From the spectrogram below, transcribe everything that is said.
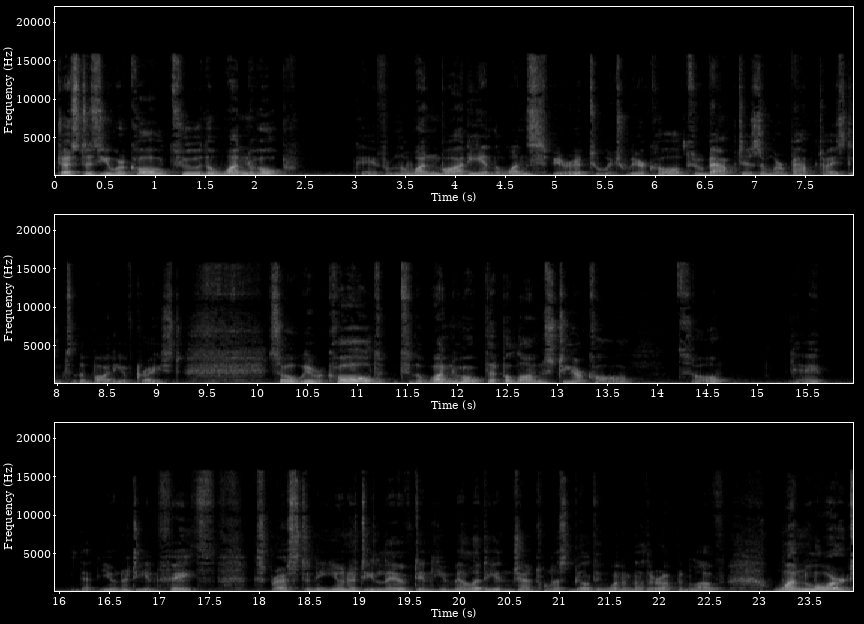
just as you were called to the one hope, okay, from the one body and the one spirit to which we are called through baptism, we're baptized into the body of Christ. So we were called to the one hope that belongs to your call. So, okay, that unity in faith, expressed in a unity lived in humility and gentleness, building one another up in love. One Lord,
